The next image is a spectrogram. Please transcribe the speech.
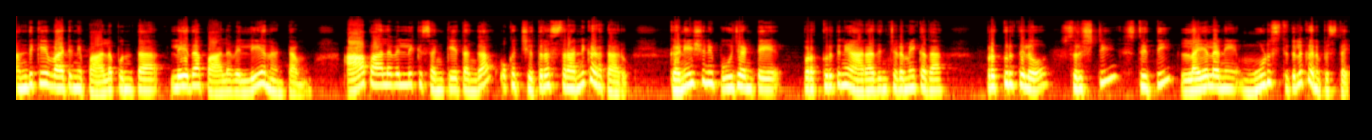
అందుకే వాటిని పాలపుంత లేదా పాలవెల్లి అని అంటాము. ఆ పాలవెల్లికి సంకేతంగా ఒక చిత్రస్త్రాన్ని కడతారు. గణేషుని పూజ అంటే ప్రకృతిని ఆరాధించడమే కదా. ప్రకృతిలో సృష్టి స్థితి లయలనే మూడు స్థితులు కనిపిస్తాయి.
